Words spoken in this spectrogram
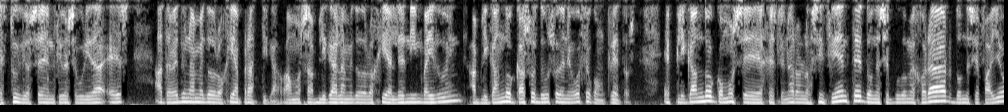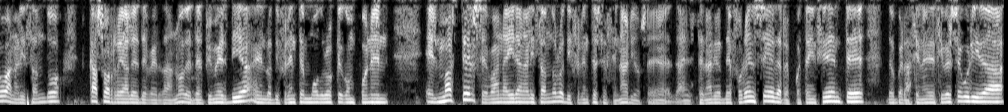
estudios en ciberseguridad es a través de una metodología práctica. Vamos a aplicar la metodología Learning by Doing aplicando casos de uso de negocio concretos, explicando cómo se gestionaron los incidentes, dónde se pudo mejorar, dónde se falló, analizando casos reales de verdad, ¿no? Desde el primer día, en los diferentes módulos que componen el máster, se van a ir analizando los diferentes escenarios escenarios, eh, escenarios de forense, de respuesta a incidentes, de operaciones de ciberseguridad,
